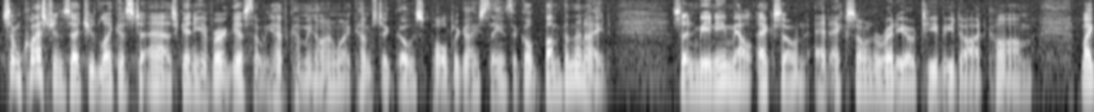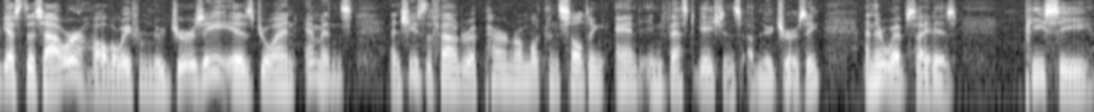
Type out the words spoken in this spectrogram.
some questions that you'd like us to ask any of our guests that we have coming on when it comes to ghosts, poltergeists, things that go bump in the night, send me an email, xzone at xzoneradiotv.com. My guest this hour, all the way from New Jersey, is Joanne Emmons, and she's the founder of Paranormal Consulting and Investigations of New Jersey, and their website is pcinj.org.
